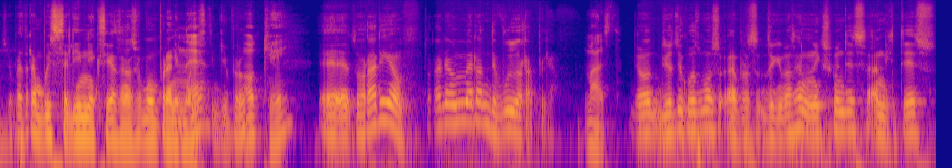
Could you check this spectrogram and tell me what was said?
Και πέτρα που είσαι σελήνη εξήγασα να σου πω που είναι ναι, στην Κύπρο. Okay. Ε, το ωράριο, το ωράριο είναι με ραντεβού τώρα πλέον. Μάλιστα. Διό, διότι ο κόσμος ε, δοκιμάσαμε να ανοίξουμε τις ανοιχτές ε,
